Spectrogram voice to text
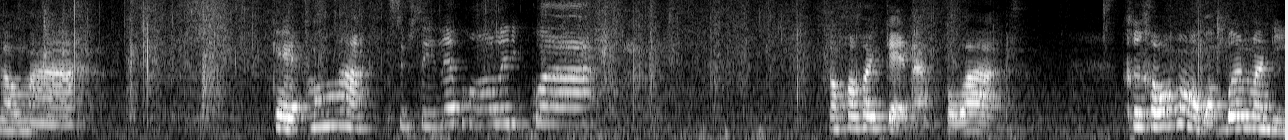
เรามาแกะมั่งะ14 เล่มของเราเลยดีกว่า ต้องค่อยๆแกะนะ เพราะว่า คือเขาห่อบับเบิ้ลมาดี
